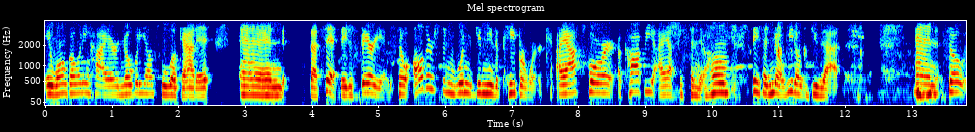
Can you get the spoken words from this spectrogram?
it won't go any higher. Nobody else will look at it. And that's it. They just bury it. So Alderson wouldn't give me the paperwork. I asked for a copy. I asked to send it home. They said, no, we don't do that. And mm-hmm. so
